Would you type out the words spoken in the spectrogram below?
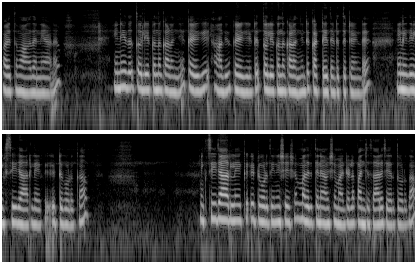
പഴുത്ത മാങ്ങ തന്നെയാണ്. ഇനി ഇത് തൊലിയൊക്കെ ഒന്ന് കളഞ്ഞ് കഴുകി ആദ്യം കഴുകിയിട്ട് തൊലിയൊക്കെ ഒന്ന് കളഞ്ഞിട്ട് കട്ട് ചെയ്തെടുത്തിട്ടുണ്ട്. ഇനി ഇത് മിക്സി ജാറിലേക്ക് ഇട്ട് കൊടുക്കാം. മിക്സി ജാറിലേക്ക് ഇട്ട് കൊടുത്തതിന് ശേഷം മധുരത്തിന് ആവശ്യമായിട്ടുള്ള പഞ്ചസാര ചേർത്ത് കൊടുക്കാം.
